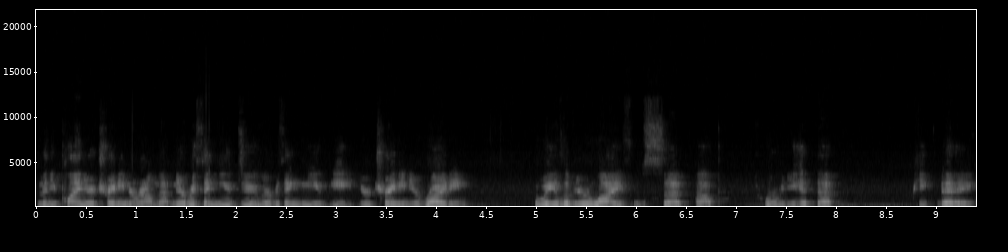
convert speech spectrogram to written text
And then you plan your training around that. And everything you do, everything you eat, your training, your riding, the way you live your life is set up where when you hit that peak day,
